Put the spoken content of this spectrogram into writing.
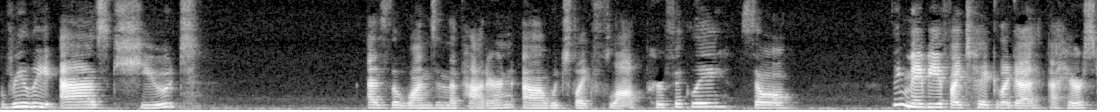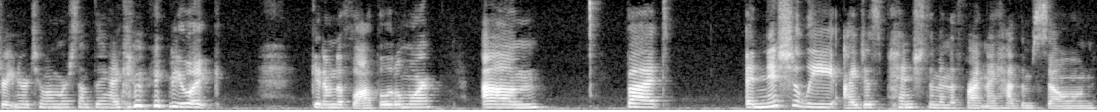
really as cute as the ones in the pattern, uh, which like flop perfectly. So I think maybe if I take like a, a hair straightener to them or something, I can maybe like get them to flop a little more. Um, but initially I just pinched them in the front and I had them sewn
